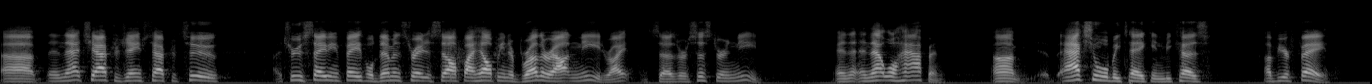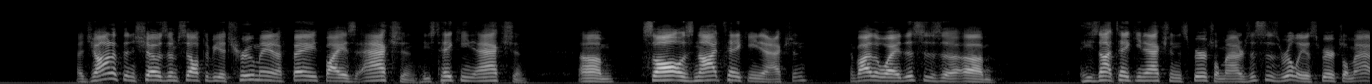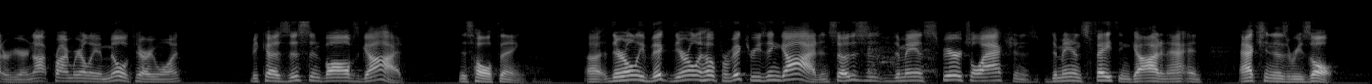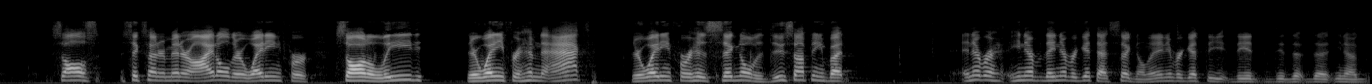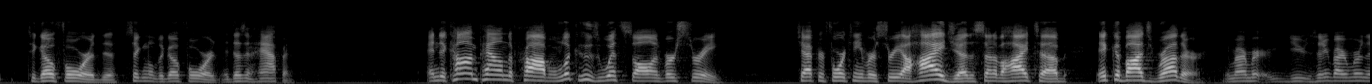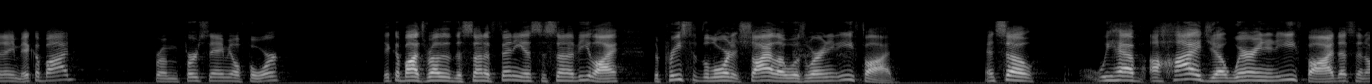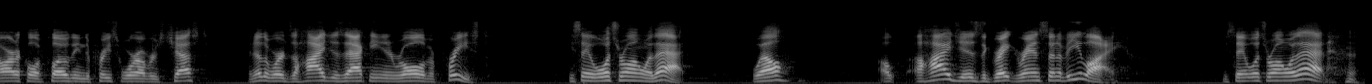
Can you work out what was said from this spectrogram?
Uh, in that chapter, James chapter 2, true saving faith will demonstrate itself by helping a brother out in need, right? It says, or a sister in need. And, and that will happen. Um, action will be taken because of your faith. Now, Jonathan shows himself to be a true man of faith by his action. He's taking action. Um, Saul is not taking action. And by the way, this is a, um, he's not taking action in spiritual matters. This is really a spiritual matter here, not primarily a military one, because this involves God. This whole thing. Uh, their only vic- their only hope for victory is in God, and so this is, demands spiritual actions, demands faith in God and, a- and action as a result. Saul's 600 men are idle. They're waiting for Saul to lead. They're waiting for him to act. They're waiting for his signal to do something, but it never, he never, they never get that signal. They never get the, the, the, the, the you know, to go forward, the signal to go forward. It doesn't happen. And to compound the problem, look who's with Saul in verse 3. Chapter 14, verse 3. Ahijah, the son of Ahitub, Ichabod's brother. You remember, does anybody remember the name Ichabod from 1 Samuel 4? Ichabod's brother, the son of Phinehas, the son of Eli, the priest of the Lord at Shiloh, was wearing an ephod. And so we have Ahijah wearing an ephod. That's an article of clothing the priest wore over his chest. In other words, Ahijah is acting in the role of a priest. You say, well, what's wrong with that? Well, Ahijah is the great grandson of Eli. You say, what's wrong with that?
